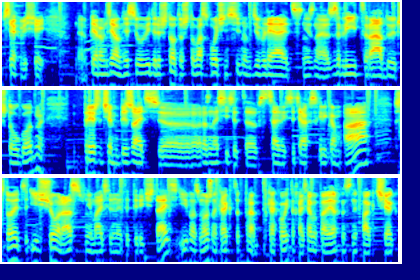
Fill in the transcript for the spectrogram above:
всех вещей. Первым делом, если вы увидели что-то, что вас очень сильно удивляет, не знаю, злит, радует, что угодно, прежде чем бежать, э, разносить это в социальных сетях с криком «А», стоит еще раз внимательно это перечитать и, возможно, как-то какой-то хотя бы поверхностный факт-чек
